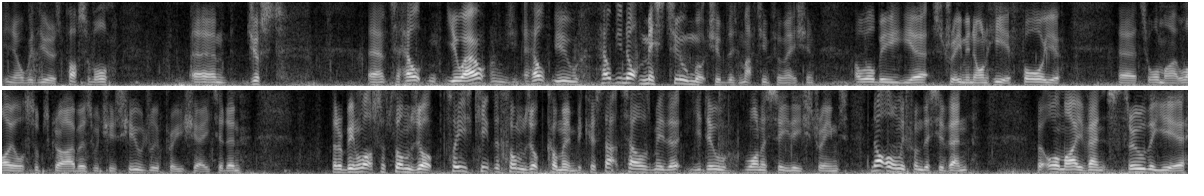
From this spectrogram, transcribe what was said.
you know with you as possible um, just uh, to help you out and help you help you not miss too much of this match information I will be uh, streaming on here for you uh, to all my loyal subscribers, which is hugely appreciated. And there have been lots of thumbs up. Please keep the thumbs up coming because that tells me that you do want to see these streams, not only from this event, but all my events through the year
